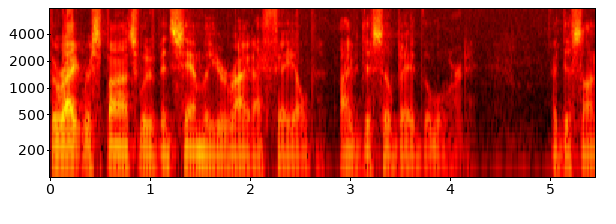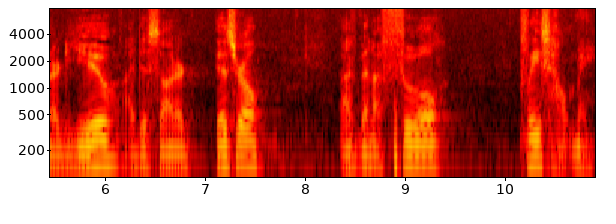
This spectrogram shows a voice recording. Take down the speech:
The right response would have been Samuel, you're right, I failed. I've disobeyed the Lord. I dishonored you, I dishonored Israel. I've been a fool. Please help me.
